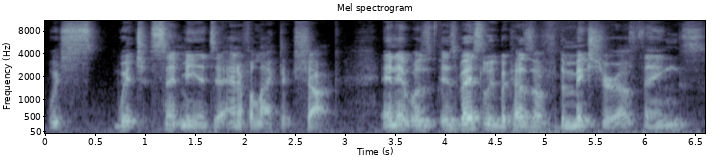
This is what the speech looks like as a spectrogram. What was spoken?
which which sent me into anaphylactic shock, and it was it's basically because of the mixture of things,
